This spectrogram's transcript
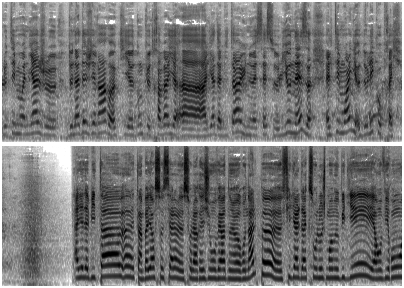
le témoignage de Nadège Gérard, qui donc travaille à Alia d'Habitat, une SS lyonnaise. Elle témoigne de l'éco-prêt. Aliad Habitat est un bailleur social sur la région Auvergne-Rhône-Alpes, filiale d'Action Logement Immobilier et a environ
